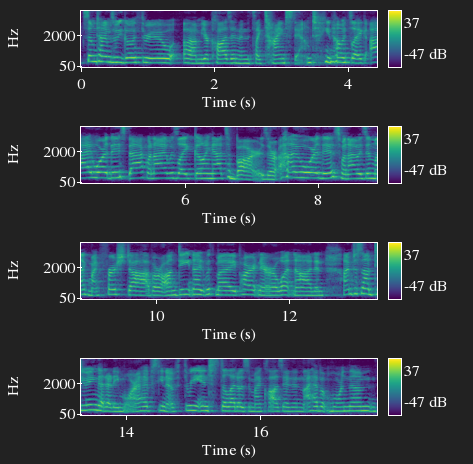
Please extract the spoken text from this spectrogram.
sometimes we go through um, your closet and it's like time stamped. You know, it's like, I wore this back when I was like going out to bars, or I wore this when I was in like my first job or on date night with my partner or whatnot. And I'm just not doing that anymore. I have, you know, three inch stilettos in my closet and I haven't worn them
